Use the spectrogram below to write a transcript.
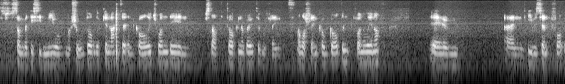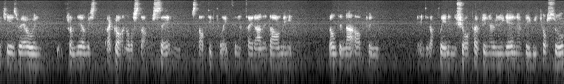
somebody seen me over my shoulder looking at it in college one day and started talking about it. My friend, another friend called Gordon, funnily enough. Um, and he was into 40k as well. And from there, we, I got another starter set and started collecting a Tyranid army, building that up, and ended up playing in the shop every now and again, every week or so.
